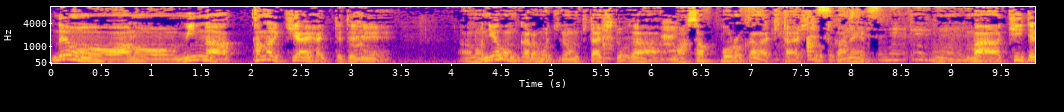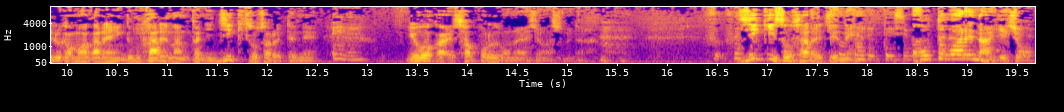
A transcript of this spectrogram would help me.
でも、あの、みんなかなり気合入っててね、あの、日本からもちろん来た人が、まあ、札幌から来た人あ、とかね。うん、まあ、聞いてるかもわからへんけど、彼なんかに直訴されてね、ええ洋和会札幌でお願いしますみたいな。直訴されてね断れないでしょ、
